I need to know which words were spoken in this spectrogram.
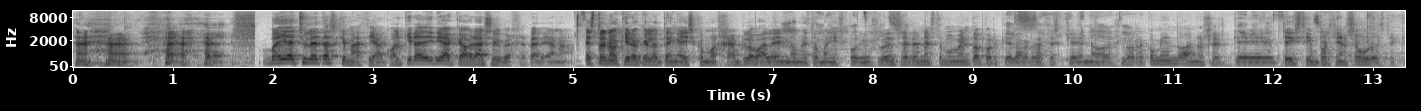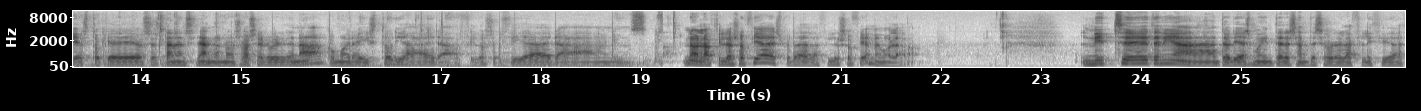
Vaya chuletas que me hacía. Cualquiera diría que ahora soy vegetariana. Esto no quiero que lo tengáis como ejemplo, ¿vale? No me toméis por influencer en este momento porque la verdad es que no os lo recomiendo a no ser que estéis 100% seguros de que esto que os están enseñando no os va a servir de nada, como era historia, era filosofía, era... No, la filosofía, es verdad, la filosofía me molaba. Nietzsche tenía teorías muy interesantes sobre la felicidad.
